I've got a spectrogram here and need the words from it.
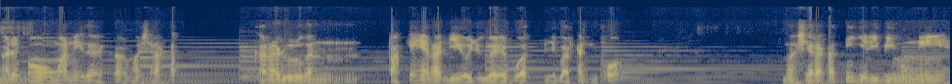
ada Hmm. pengumuman gitu ya ke masyarakat karena dulu kan pakainya radio juga ya buat menyebarkan info. Masyarakat nih jadi bingung nih.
